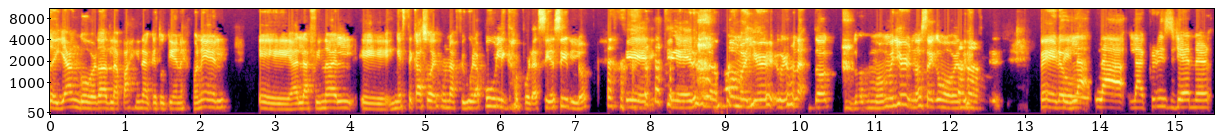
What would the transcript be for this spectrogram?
de Django, ¿verdad? La página que tú tienes con él. Eh, a la final, eh, en este caso es una figura pública, por así decirlo, que eres una momager, eres una dog, dog momager, no sé cómo venir, pero... la, la, la, Chris Jenner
